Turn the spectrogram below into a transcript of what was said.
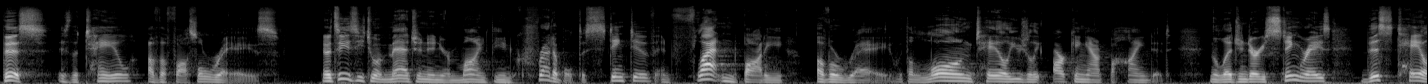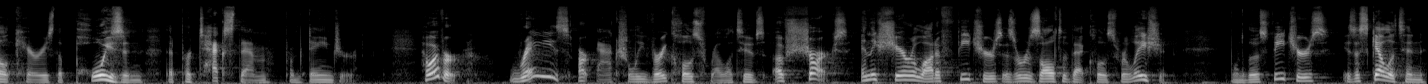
This is the tale of the fossil rays. Now, it's easy to imagine in your mind the incredible, distinctive, and flattened body of a ray, with a long tail usually arcing out behind it. In the legendary stingrays, this tail carries the poison that protects them from danger. However, rays are actually very close relatives of sharks, and they share a lot of features as a result of that close relation. One of those features is a skeleton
